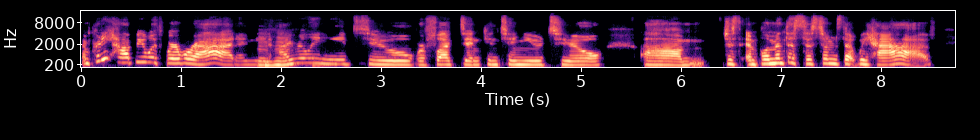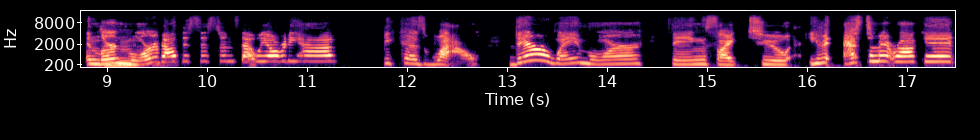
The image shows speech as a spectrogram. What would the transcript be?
I'm pretty happy with where we're at. I mean, mm-hmm. I really need to reflect and continue to um, just implement the systems that we have and learn mm-hmm. more about the systems that we already have because wow, there are way more things like to even estimate rocket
